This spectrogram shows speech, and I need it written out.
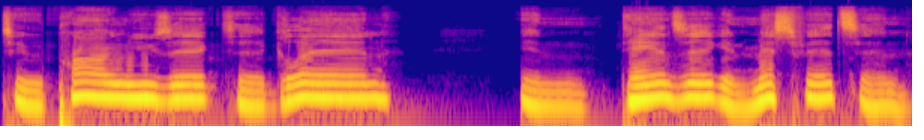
to prong music to Glenn and Danzig and Misfits and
